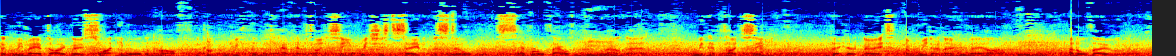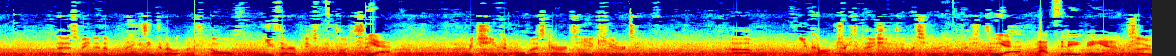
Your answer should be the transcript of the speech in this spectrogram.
that we may have diagnosed slightly more than half the people we think have hepatitis C, which is to say that there's still several thousand people mm. out there with hepatitis C. They don't know it, and we don't know who they are. Mm. And although there's been an amazing development of new therapies for hepatitis C, Yeah. which you can almost guarantee a curative. Um, you can't treat a patient unless you know who the patient is. Yeah, absolutely, yeah. So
